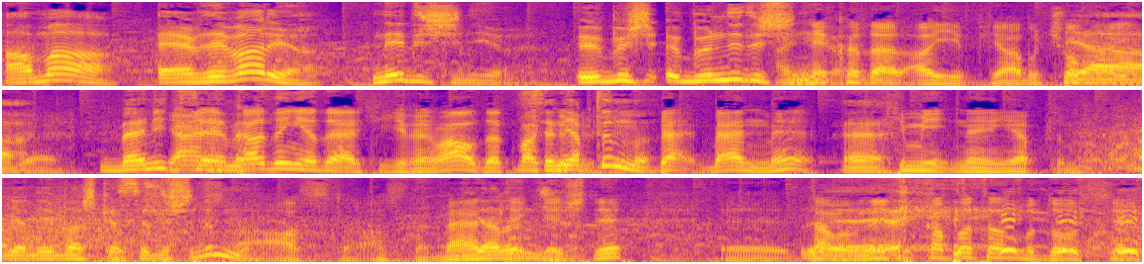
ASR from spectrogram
ama evde var ya ne düşünüyor? Öbür, öbürünü Ay düşünüyor. ne kadar ayıp ya bu çok ya, ayıp ya. Ben hiç Yani sevmem. kadın ya da erkek efendim aldatmak Sen yaptın şey. mı? Ben, ben mi? He. Kimi ne yaptım? Yani başkası düşündün mü? Asla asla. Ben Yalancı. tek geçti. Ee, tamam Ee. neyse kapatalım bu dosyayı.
